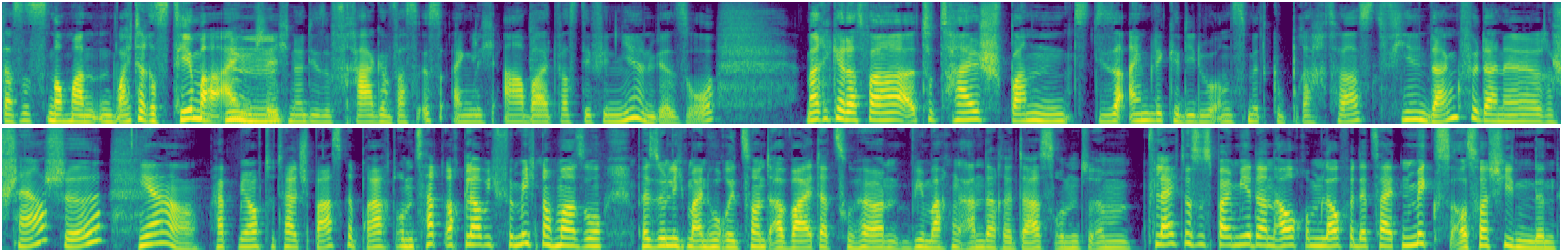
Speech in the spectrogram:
das ist nochmal ein weiteres Thema eigentlich, mhm. ne? diese Frage, was ist eigentlich Arbeit, was definieren wir so? Marika, das war total spannend, diese Einblicke, die du uns mitgebracht hast. Vielen Dank für deine Recherche. Ja, hat mir auch total Spaß gebracht und es hat auch, glaube ich, für mich nochmal so persönlich meinen Horizont erweitert zu hören, wie machen andere das und ähm, vielleicht ist es bei mir dann auch im Laufe der Zeit ein Mix aus verschiedenen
